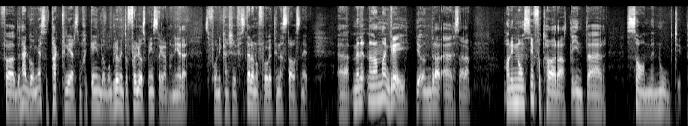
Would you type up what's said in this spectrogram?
för den här gången. Så tack till er som skickade in dem. Och glöm inte att följa oss på Instagram här nere. så får ni kanske ställa någon fråga till nästa avsnitt. Eh, Men en, annan grej jag undrar är så här, har ni någonsin fått höra att ni inte är same nog typ?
